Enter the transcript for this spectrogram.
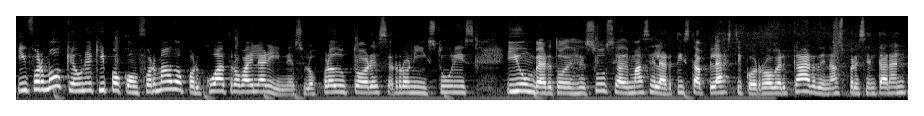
informó que un equipo conformado por cuatro bailarines, los productores Ronnie Isturiz y Humberto de Jesús y además el artista plástico Robert Cárdenas presentarán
